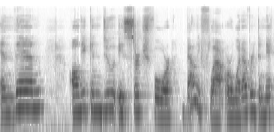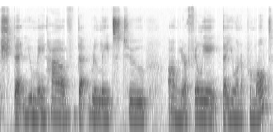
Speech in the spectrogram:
and then all you can do is search for belly flat or whatever the niche that you may have that relates to um, your affiliate that you want to promote.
